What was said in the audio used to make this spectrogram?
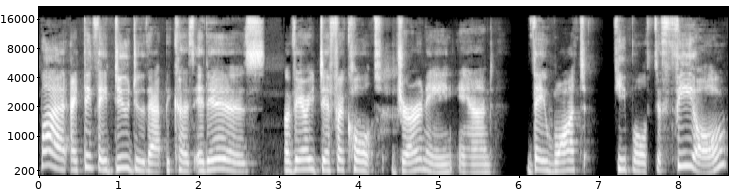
But I think they do do that because it is a very difficult journey and they want people to feel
